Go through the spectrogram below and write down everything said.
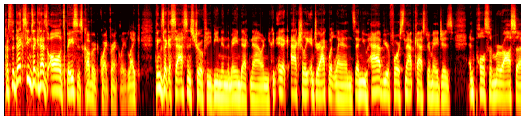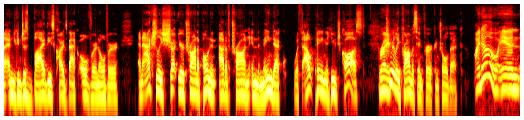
Because the deck seems like it has all its bases covered, quite frankly. Like things like Assassin's Trophy being in the main deck now, and you can actually interact with lands, and you have your four Snapcaster Mages and Pulse of Murasa, and you can just buy these cards back over and over and actually shut your Tron opponent out of Tron in the main deck without paying a huge cost. Right. It's really promising for a control deck. I know. And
